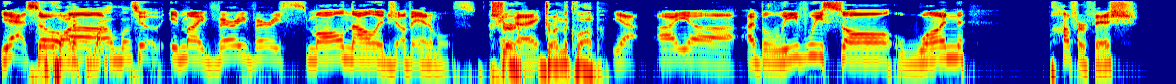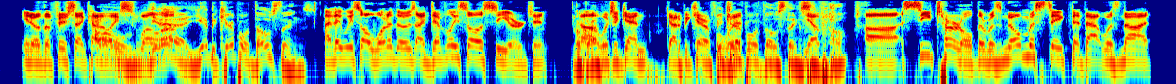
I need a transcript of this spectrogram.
Yeah, so Aquatic uh, wildlife? to, in my very, very small knowledge of animals. Sure. Okay. Join the club. Yeah, I uh, I believe we saw one pufferfish. You know, the fish that kind of like oh, swell yeah, up. you gotta be careful with those things. I think we saw one of those. I definitely saw a sea urchin, Okay. uh, which again, got to be careful Be with. careful with those things Yep. as well. Uh, sea turtle. There was no mistake that that was not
